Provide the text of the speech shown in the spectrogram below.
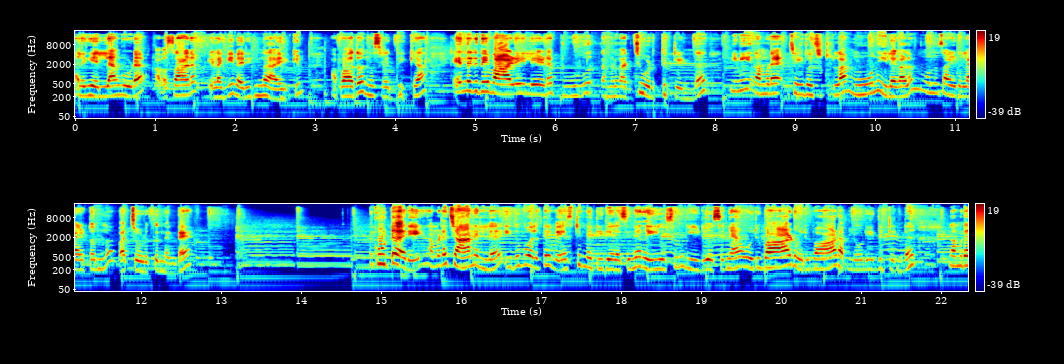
അല്ലെങ്കിൽ എല്ലാം കൂടെ അവസാനം ഇളകി വരുന്നതായിരിക്കും. അപ്പോൾ അതൊന്ന് ശ്രദ്ധിക്കുക. എന്നിട്ട് ഇതേ വാഴയിലയുടെ പൂവ് നമ്മൾ വച്ചു കൊടുത്തിട്ടുണ്ട്. ഇനി നമ്മുടെ ചെയ്തു വെച്ചിട്ടുള്ള മൂന്ന് ഇലകളും മൂന്ന് സൈഡിലായിട്ടൊന്ന് വച്ചു കൊടുക്കുന്നുണ്ട്. കൂട്ടുകാരെ നമ്മുടെ ചാനലിൽ ഇതുപോലത്തെ വേസ്റ്റ് മെറ്റീരിയൽസിന്റെ റീയൂസും വീഡിയോസും ഞാൻ ഒരുപാട് ഒരുപാട് അപ്ലോഡ് ചെയ്തിട്ടുണ്ട്. നമ്മുടെ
